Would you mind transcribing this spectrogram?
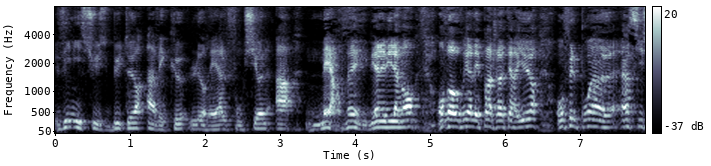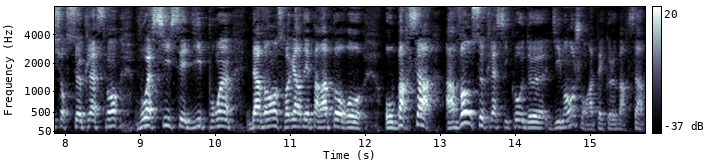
Vinicius buteur, avec eux, le Real fonctionne à merveille. Bien évidemment, on va ouvrir les pages intérieures, on fait le point euh, ainsi sur ce classement. Voici ces 10 points d'avance. Regardez par rapport au, Barça avant ce classico de dimanche. On rappelle que le Barça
